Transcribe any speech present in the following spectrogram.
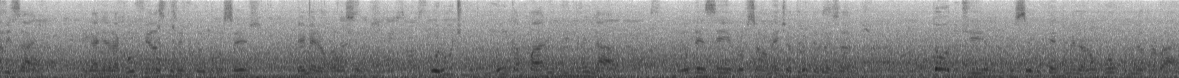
amizade e ganhar a confiança dos editores de vocês, bem melhor para vocês. Por último, nunca parem de treinar. Eu desenho profissionalmente há 32 anos. Todo dia eu sempre tento melhorar um pouco no meu trabalho.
